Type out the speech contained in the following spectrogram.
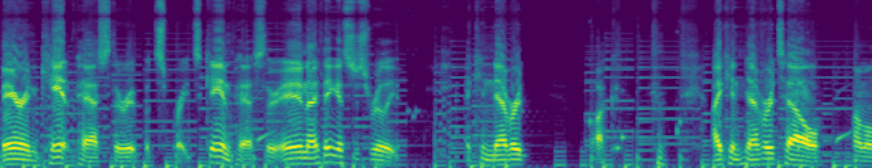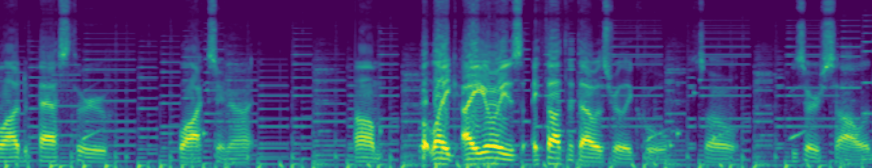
Mario can't pass through it, but sprites can pass through, and I think it's just really I can never fuck I can never tell if I'm allowed to pass through blocks or not. Um, but like, I always, I thought that that was really cool. So, these are solid.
